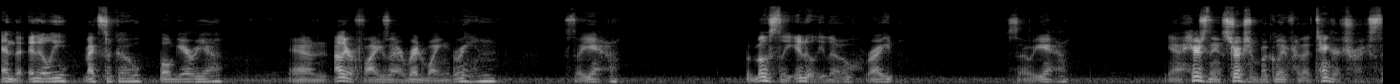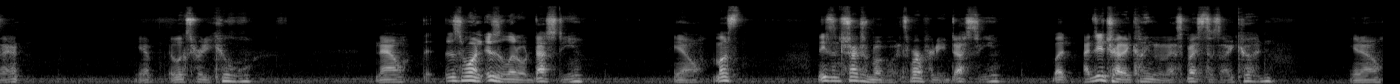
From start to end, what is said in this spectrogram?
and the Italy, Mexico, Bulgaria, and other flags that are red, white, and green. So yeah. But mostly Italy, though, right? So, yeah. Yeah, here's the instruction booklet for the tanker truck set. Yep, it looks pretty cool. Now, th this one is a little dusty. You know, most... These instruction booklets were pretty dusty. But I did try to clean them as best as I could. You know,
